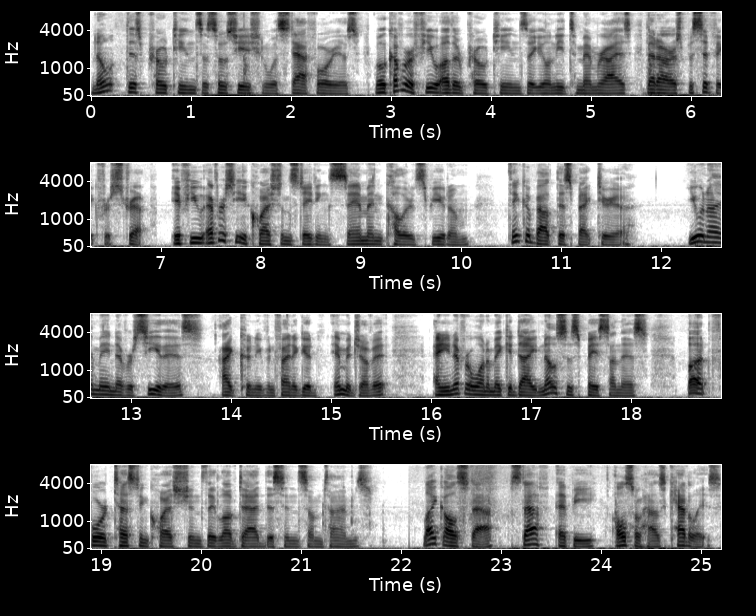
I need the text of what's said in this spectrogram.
Note this protein's association with Staph aureus. We'll cover a few other proteins that you'll need to memorize that are specific for strep. If you ever see a question stating salmon-colored sputum, think about this bacteria. You and I may never see this, I couldn't even find a good image of it, and you never want to make a diagnosis based on this, but for testing questions, they love to add this in sometimes. Like all staph, staph epi also has catalase.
